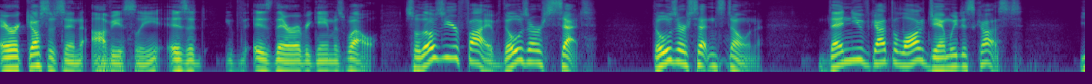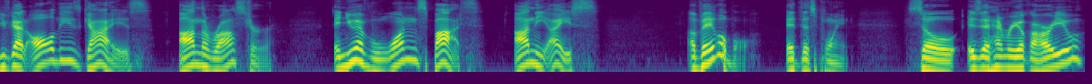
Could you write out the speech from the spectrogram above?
Eric Gustafsson, obviously, is a is there every game as well. So those are your five. Those are set. Those are set in stone. Then you've got the logjam we discussed. You've got all these guys on the roster, and you have one spot on the ice available at this point. So is it Henri Jokiharju?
